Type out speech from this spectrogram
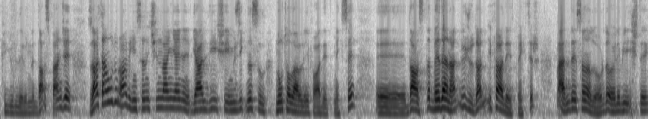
figürlerimle. Dans bence zaten odur abi. İnsanın içinden gel- geldiği şey müzik nasıl notalarla ifade etmekse e, dans da bedenen, vücudan ifade etmektir. Ben de sana doğru da öyle bir işte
